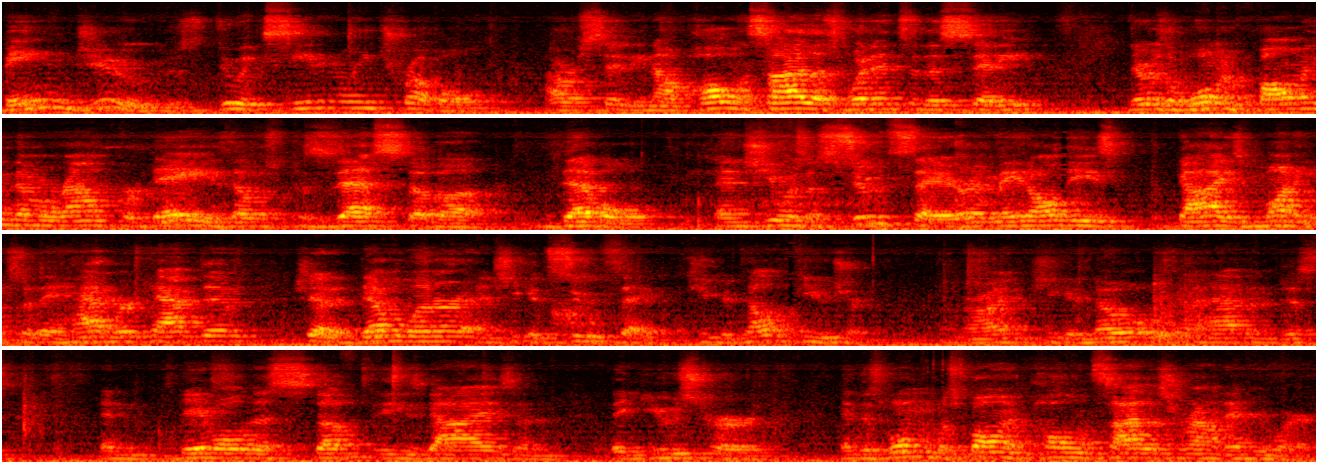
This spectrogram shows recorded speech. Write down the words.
being Jews, do exceedingly trouble our city. Now, Paul and Silas went into the city. There was a woman following them around for days that was possessed of a devil, and she was a soothsayer and made all these guys money. So they had her captive. She had a devil in her, and she could soothsay. She could tell the future. All right, she could know what was going to happen, just and gave all this stuff to these guys, and they used her. And this woman was following Paul and Silas around everywhere.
